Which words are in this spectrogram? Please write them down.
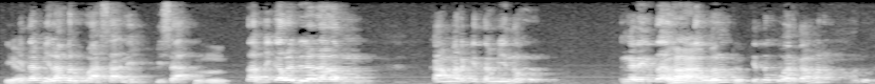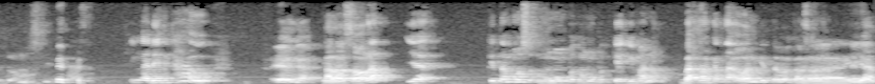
Iya. kita bilang berpuasa nih bisa. Mm -hmm. tapi kalau di dalam kamar kita minum nggak ada yang tahu. Ha, kita, kita keluar kamar aduh lemes nih puasa nggak ada yang tahu. Ya enggak iya. kalau sholat ya kita mau mengumpet-ngumpet kayak gimana bakal ketahuan kita bakal sholat ah, ya iya, kan?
